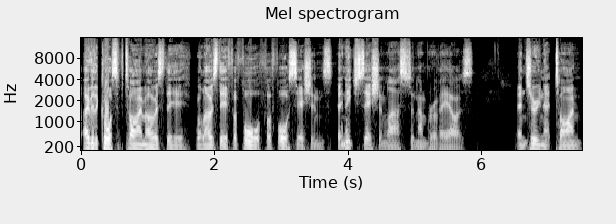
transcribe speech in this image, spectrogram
Over the course of time, I was there. Well, I was there for four for four sessions, and each session lasts a number of hours. And during that time,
